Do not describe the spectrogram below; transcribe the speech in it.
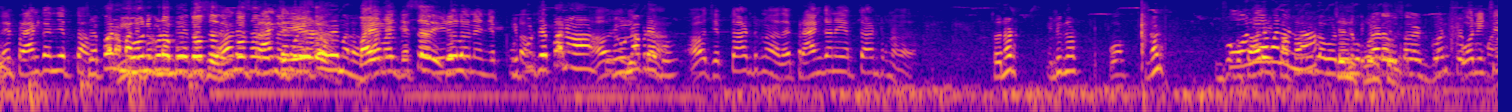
నేను ప్రాంక్ అని చెప్తా. ఇప్పుడు చెప్పాను? ఉన్నప్పుడే చెప్తా. అవు చెప్తా అంటున్నా కదా. ప్రాంక్ అనే చెప్తా అంటున్నా కదా. సో నడు ఇంటికి నడు. పో. నడు. ఫోన్. ఫోన్ ఇచ్చి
